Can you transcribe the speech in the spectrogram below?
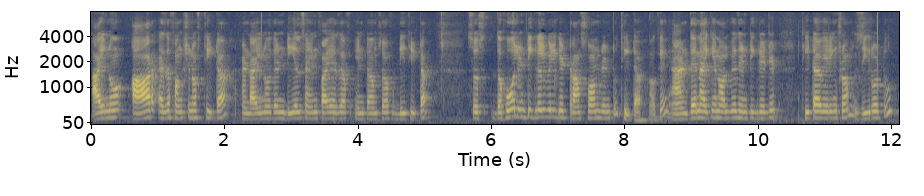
I know r as a function of theta and I know then dl sine phi as of in terms of d theta. So the whole integral will get transformed into theta okay and then I can always integrate it theta varying from 0 to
